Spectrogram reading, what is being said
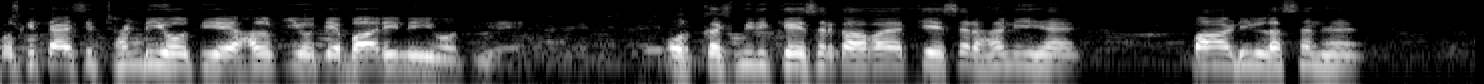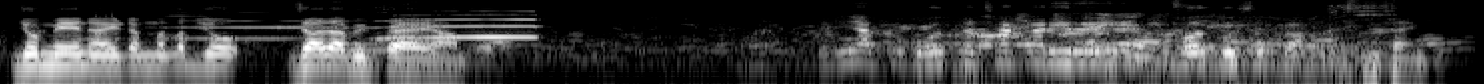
उसकी तासीर ठंडी होती है हल्की होती है भारी नहीं होती है। और कश्मीरी केसर का हवा है केसर हनी है पहाड़ी लहसन है जो मेन आइटम मतलब जो ज़्यादा बिकता है यहाँ पर। चलिए आपको बहुत अच्छा कार्य रहेगा बहुत बहुत शुभकामनाएँ। थैंक यू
